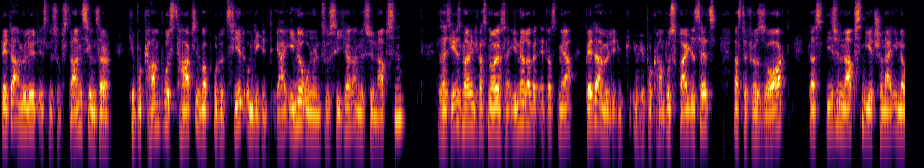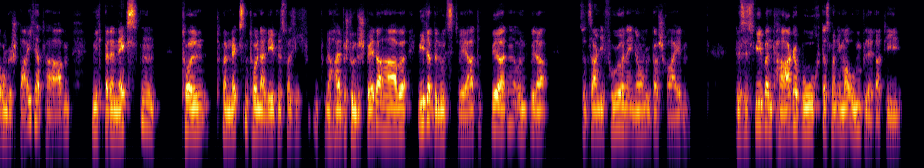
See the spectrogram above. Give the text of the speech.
Beta-Amyloid ist eine Substanz, die unser Hippocampus tagsüber produziert, um die Erinnerungen zu sichern an die Synapsen. Das heißt, jedes Mal, wenn ich was Neues erinnere, wird etwas mehr Beta-Amyloid im, Hippocampus freigesetzt, was dafür sorgt, dass die Synapsen, die jetzt schon Erinnerungen gespeichert haben, nicht bei der nächsten tollen, beim nächsten tollen Erlebnis, was ich eine halbe Stunde später habe, wieder benutzt werd, werden und wieder sozusagen die früheren Erinnerungen überschreiben. Das ist wie beim Tagebuch, dass man immer umblättert. Die,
